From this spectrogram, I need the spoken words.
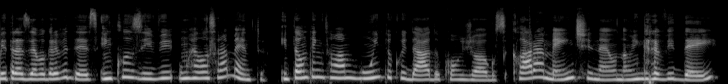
me trazer uma gravidez, inclusive um relacionamento. Então tem que tomar muito cuidado com os jogos. Claramente, né, eu não engravidei.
